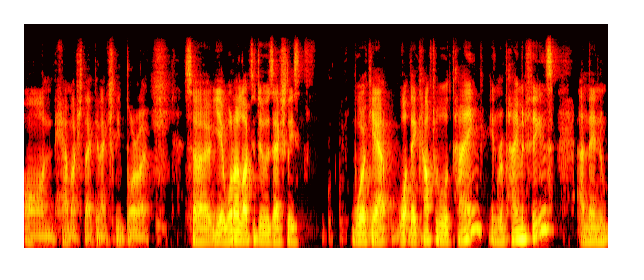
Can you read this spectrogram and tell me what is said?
on how much they can actually borrow. So, yeah, what I like to do is actually work out what they're comfortable with paying in repayment figures, and then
